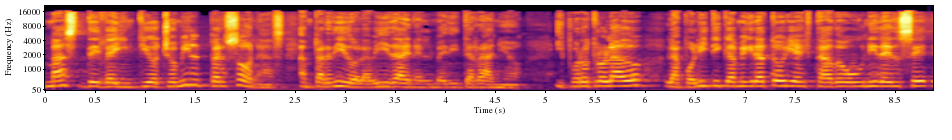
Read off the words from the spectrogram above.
más de 28.000 personas han perdido la vida en el Mediterráneo y por otro lado, la política migratoria estadounidense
